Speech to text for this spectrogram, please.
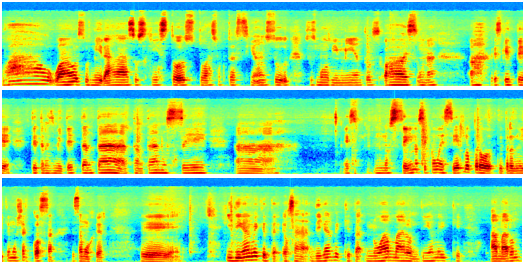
wow, wow, sus miradas, sus gestos, toda su actuación, sus movimientos. Ah, es una. Ah, es que te, te transmite tanta, tanta, no sé. Ah, es, no sé, no sé cómo decirlo, pero te transmite mucha cosa esa mujer. Eh, y díganme que, te, o sea, díganme que no amaron, díganme que amaron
